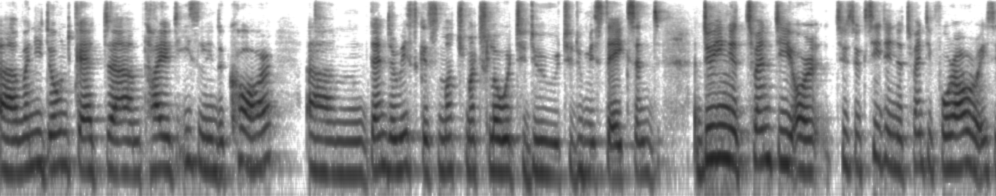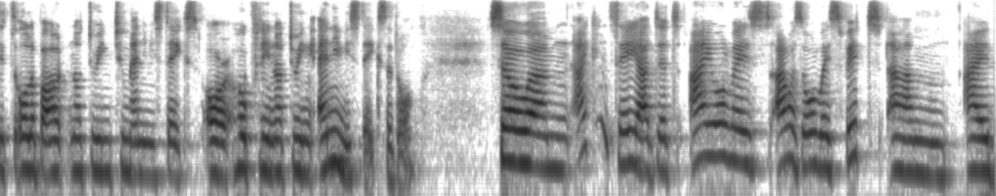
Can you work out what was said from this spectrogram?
uh, when you don't get um, tired easily in the car, um, then the risk is much much lower to do to do mistakes. And doing a 20 or to succeed in a 24 hour race it's all about not doing too many mistakes or hopefully not doing any mistakes at all. So um, i can say yeah, that i always i was always fit. Um, i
